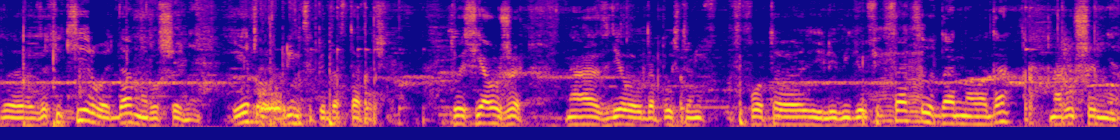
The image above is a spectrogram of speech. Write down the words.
э, зафиксировать, да, нарушение, и этого, в принципе, достаточно. То есть я уже э, сделаю, допустим, фото или видеофиксацию данного, да, нарушения,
